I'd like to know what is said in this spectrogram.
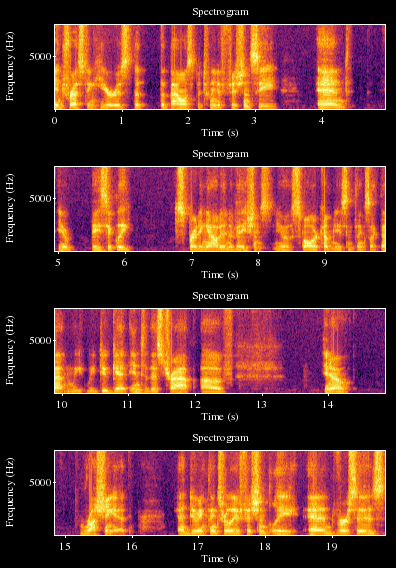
interesting here is the the balance between efficiency and you know basically spreading out innovations you know smaller companies and things like that. And we we do get into this trap of you know rushing it and doing things really efficiently and versus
